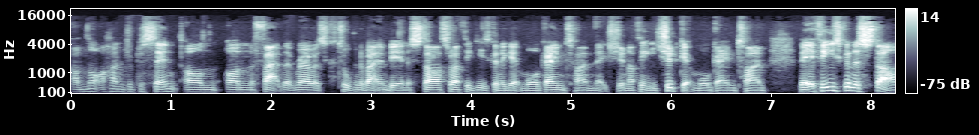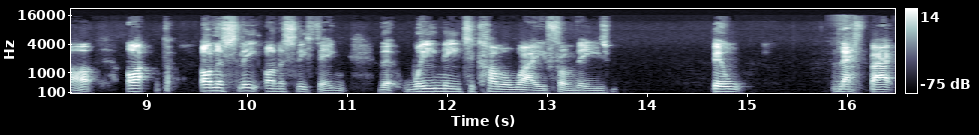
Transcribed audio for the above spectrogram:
I'm not 100 percent on on the fact that Rowett's talking about him being a starter. I think he's going to get more game time next year, and I think he should get more game time. But if he's going to start, I honestly, honestly think that we need to come away from these built left back,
